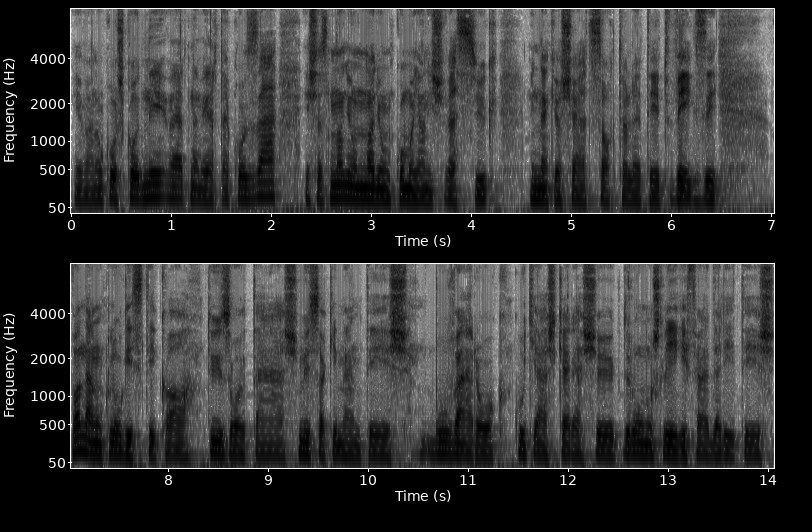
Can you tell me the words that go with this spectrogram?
nyilván okoskodni, mert nem értek hozzá, és ezt nagyon-nagyon komolyan is vesszük, mindenki a saját szakterületét végzi. Van nálunk logisztika, tűzoltás, műszaki mentés, búvárok, kutyáskeresők, drónos légifelderítés,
